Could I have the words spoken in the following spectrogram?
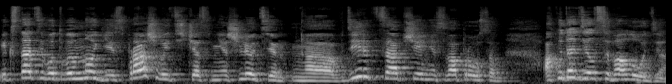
И, кстати, вот вы многие спрашиваете, сейчас мне шлете э, в директ сообщение с вопросом, а куда делся Володя?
